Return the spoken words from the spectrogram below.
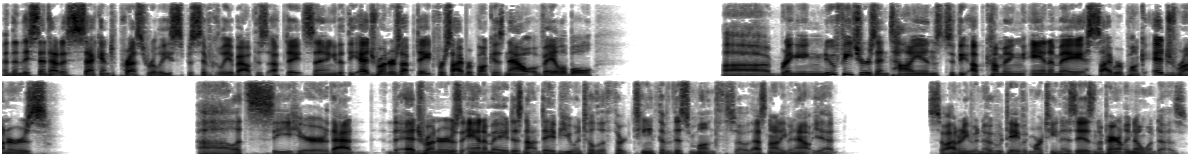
and then they sent out a second press release specifically about this update saying that the Edgerunners update for Cyberpunk is now available, uh, bringing new features and tie ins to the upcoming anime Cyberpunk Edgerunners uh, let's see here. That the Edgerunners anime does not debut until the 13th of this month, so that's not even out yet. So I don't even know who David Martinez is, and apparently no one does.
